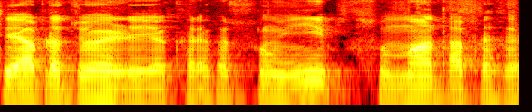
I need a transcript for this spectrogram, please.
તે આપણે જોઈ લઈએ. ખરેખર શું એ શું મત આપે છે?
